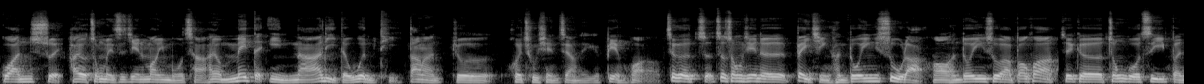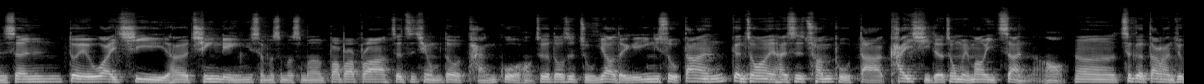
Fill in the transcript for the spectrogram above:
关税，还有中美之间的贸易摩擦，还有 Made in 哪里的问题，当然就会出现这样的一个变化了。这个这这中间的背景很多因素啦，哦，很多因素啊，包括这个中国自己本身对外企还有清零什么什么什么叭叭叭，这之前我们都有谈过哈，这个都是主要的一个因素。当然，更重要的还是川普打开启的中美贸易战了哦，那这个当然就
